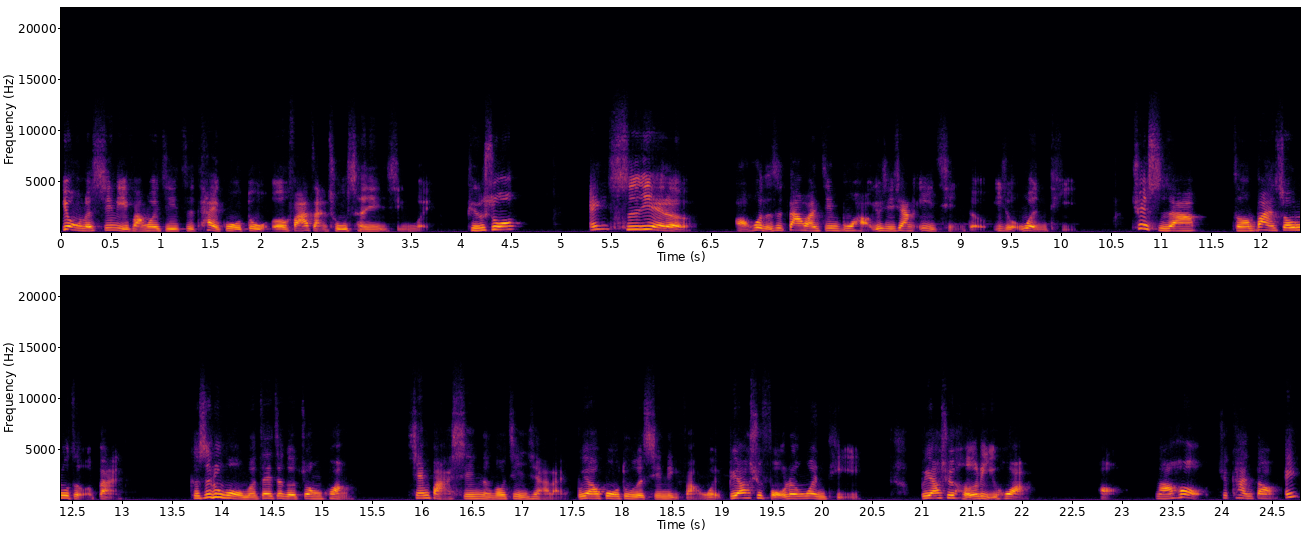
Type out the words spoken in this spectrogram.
用了心理防卫机制太过度而发展出成瘾行为。比如说，哎，失业了啊，或者是大环境不好，尤其像疫情的一种问题，确实啊，怎么办？收入怎么办？可是如果我们在这个状况，先把心能够静下来，不要过度的心理防卫，不要去否认问题，不要去合理化，好，然后去看到，哎。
